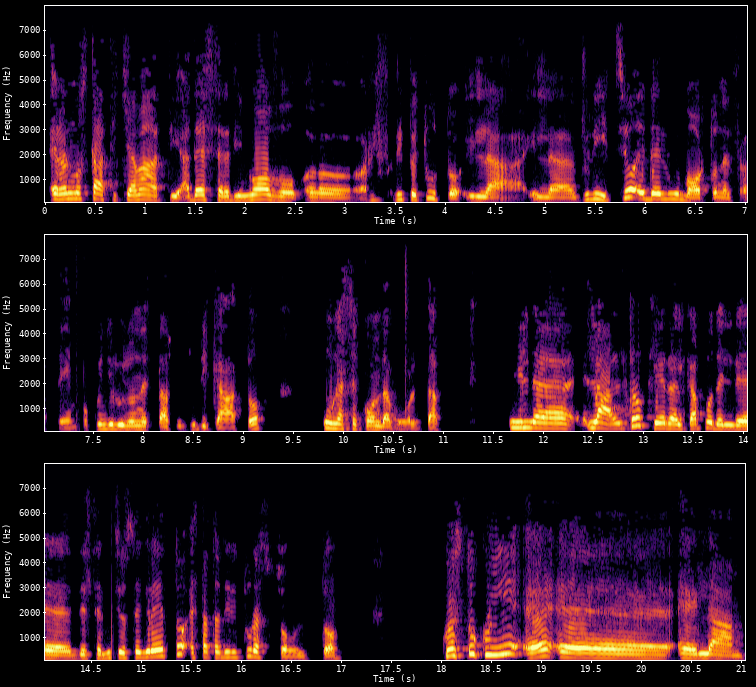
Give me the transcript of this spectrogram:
erano stati chiamati ad essere di nuovo eh, ripetuto il, il giudizio ed è lui morto nel frattempo, quindi lui non è stato giudicato una seconda volta. Il, l'altro, che era il capo del, del, servizio segreto, è stato addirittura assolto. Questo qui è, è, è la,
